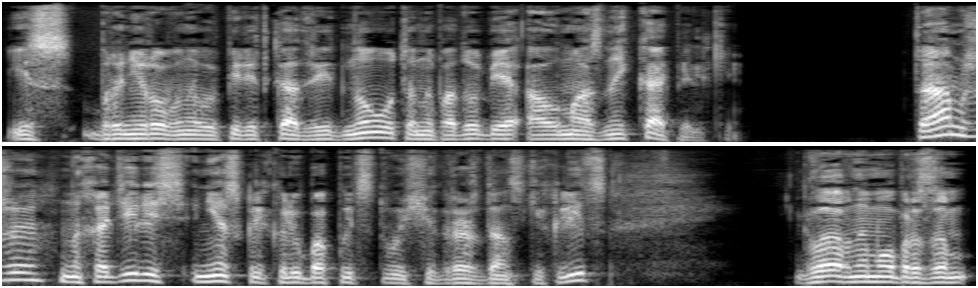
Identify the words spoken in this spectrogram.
из бронированного передка дредноута наподобие алмазной капельки. Там же находились несколько любопытствующих гражданских лиц, главным образом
